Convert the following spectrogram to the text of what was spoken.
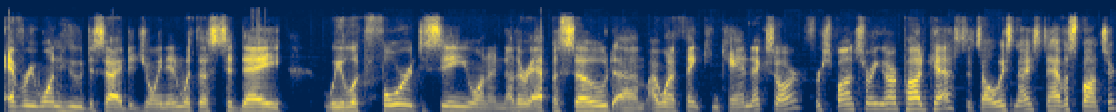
everyone who decided to join in with us today. We look forward to seeing you on another episode. Um, I want to thank Kincannon XR for sponsoring our podcast. It's always nice to have a sponsor.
